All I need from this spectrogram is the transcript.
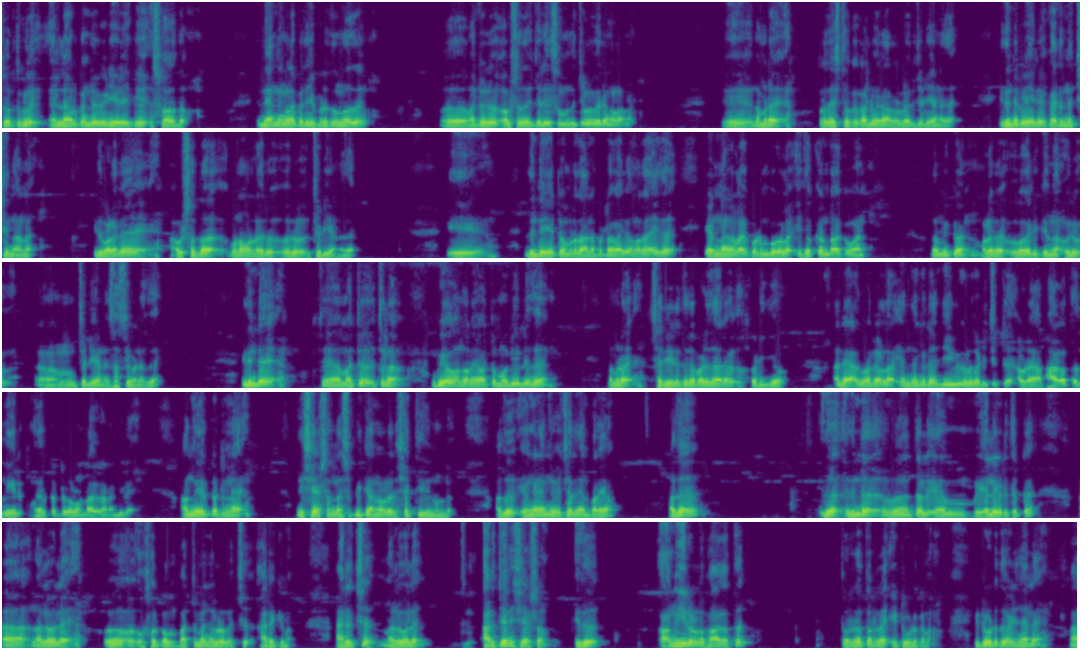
സുഹൃത്തുക്കളെ എല്ലാവർക്കും എന്റെ വീഡിയോയിലേക്ക് സ്വാഗതം. ഞാൻ നിങ്ങളെ പരിചയപ്പെടുത്തുന്നത് മറ്റൊരു ഔഷധ ചെടി സംബന്ധിച്ചുള്ള വിവരങ്ങളാണ്. നമ്മുടെ പ്രദേശത്തൊക്കെ കണ്ടുവരാറുള്ള ഒരു ചെടിയാണിത്. ഇതിന്റെ പേര് കരുന്നച്ചി എന്നാണ്. ഇത് വളരെ ഔഷധ ഗുണമുള്ള ഒരു ഒരു ചെടിയാണിത്. ഈ ഇതിന്റെ ഏറ്റവും പ്രധാനപ്പെട്ട കാര്യം എന്ന് പറഞ്ഞാൽ ഇത് എണ്ണകൾ കുടുംബുകൾ ഇതൊക്കെ ഉണ്ടാക്കുവാൻ നിർമ്മിക്കുവാൻ വളരെ ഉപകരിക്കുന്ന ഒരു ചെടിയാണ് സസ്യമാണിത്. ഇതിന്റെ മറ്റ് ചില ഉപയോഗം എന്ന് പറഞ്ഞാൽ ഒറ്റമൂലിയിൽ ഇത് നമ്മുടെ ശരീരത്തിലെ പഴുതാര കടിക്കുകയോ അല്ലെ അതുപോലെയുള്ള എന്തെങ്കിലും ജീവികൾ കടിച്ചിട്ട് അവിടെ ആ ഭാഗത്ത് നീർ നീർക്കെട്ടുകൾ ഉണ്ടാകുകയാണെങ്കിൽ ആ നീർക്കെട്ടിനെ നിശേഷം നശിപ്പിക്കാനുള്ള ഒരു ശക്തി ഇതിനുണ്ട്. അത് എങ്ങനെയെന്ന് വെച്ചാൽ ഞാൻ പറയാം. അത് ഇത് ഇതിന്റെ തെളി ഇല എടുത്തിട്ട് നല്ലപോലെ സ്വല്പം പച്ചമഞ്ഞളോട് വെച്ച് അരയ്ക്കണം. അരച്ച് നല്ലപോലെ അരച്ചതിന് ശേഷം ഇത് ആ നീരുള്ള ഭാഗത്ത് തുടരെ തുടരെ ഇട്ട് കൊടുക്കണം. ഇട്ട് കൊടുത്തു കഴിഞ്ഞാൽ ആ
